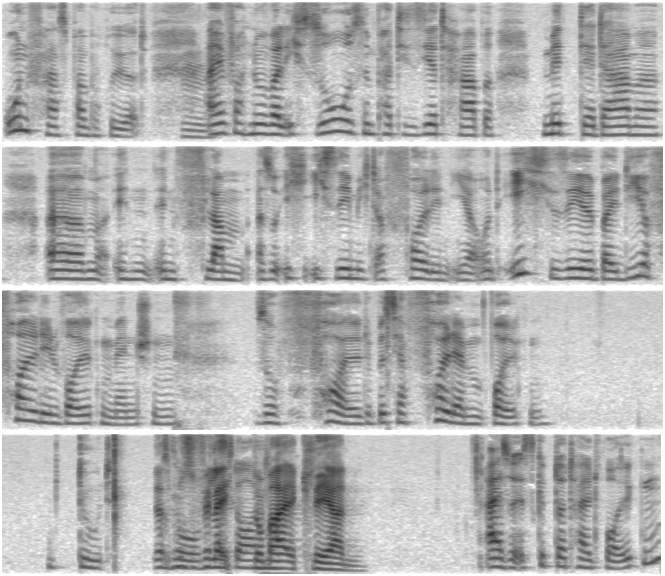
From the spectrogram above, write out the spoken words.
unfassbar berührt. Mhm. Einfach nur, weil ich so sympathisiert habe mit der Dame ähm, in, in Flammen. Also ich, ich sehe mich da voll in ihr. Und ich sehe bei dir voll den Wolkenmenschen. So voll. Du bist ja voll der Wolken. Dude. Das so, musst du vielleicht nochmal erklären. Also es gibt dort halt Wolken,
